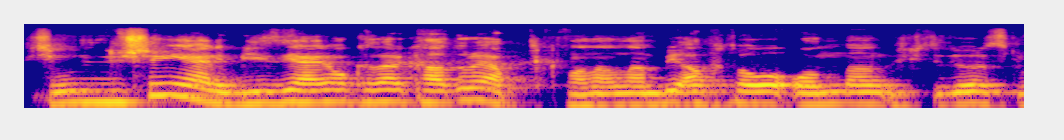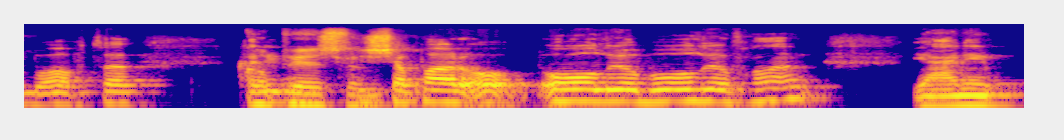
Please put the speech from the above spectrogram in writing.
şimdi düşün yani biz yani o kadar kadro yaptık falan lan bir hafta o ondan işte diyoruz ki bu hafta Kopuyorsun. yapar o, o oluyor bu oluyor falan. Yani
